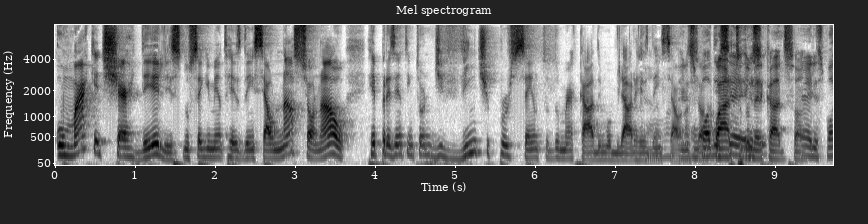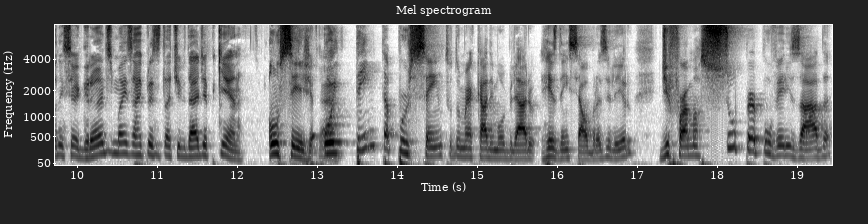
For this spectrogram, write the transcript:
o market share deles no segmento residencial nacional representa em torno de 20% do mercado imobiliário residencial eles nacional. Podem Quarto ser, do eles, mercado só. É, eles podem ser grandes, mas a representatividade é pequena. Ou seja, é. 80% do mercado imobiliário residencial brasileiro, de forma super pulverizada,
